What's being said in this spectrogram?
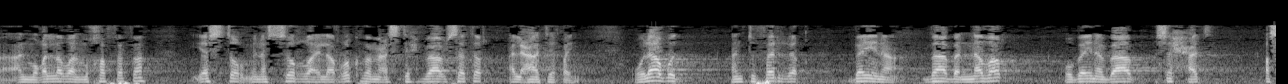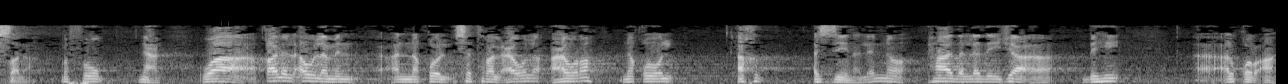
المغلظة المخففة يستر من السرة إلى الركبة مع استحباب ستر العاتقين. ولا بد أن تفرق بين باب النظر وبين باب صحة الصلاة. مفهوم؟ نعم. وقال الأولى من أن نقول ستر العورة نقول أخذ الزينة لأنه هذا الذي جاء به القرآن.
